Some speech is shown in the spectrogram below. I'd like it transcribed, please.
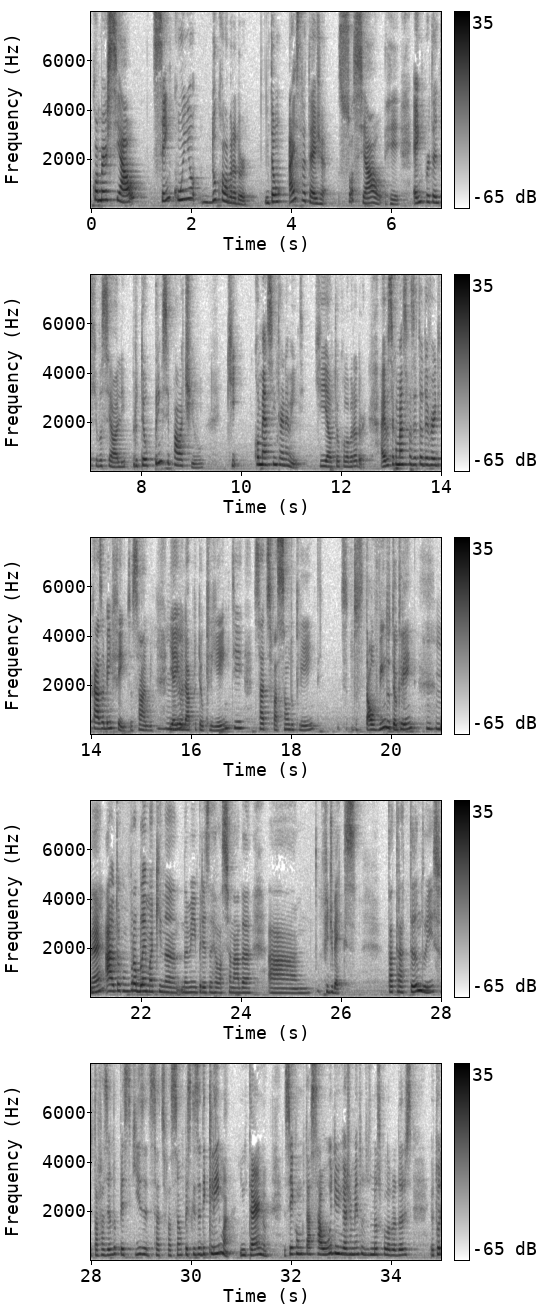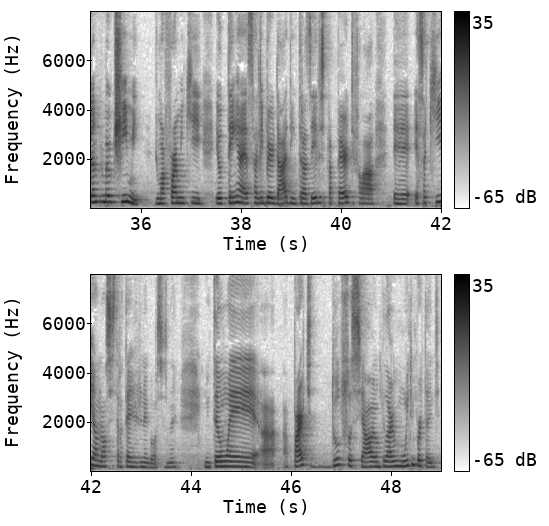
comercial sem cunho do colaborador. Então, a estratégia social, Rê, é importante que você olhe para o teu principal ativo, que começa internamente que é o teu colaborador. Aí você começa a fazer teu dever de casa bem feito, sabe? Uhum. E aí olhar para o teu cliente, satisfação do cliente, está ouvindo o teu cliente, uhum. né? Ah, eu tô com um problema aqui na, na minha empresa relacionada a feedbacks. Tá tratando isso, tá fazendo pesquisa de satisfação, pesquisa de clima interno. Eu sei como está a saúde e o engajamento dos meus colaboradores. Eu tô olhando para o meu time de uma forma em que eu tenha essa liberdade em trazer eles para perto e falar é, essa aqui é a nossa estratégia de negócios, né? Então é a, a parte do social é um pilar muito importante.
